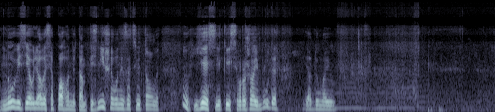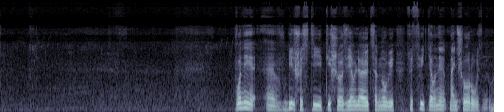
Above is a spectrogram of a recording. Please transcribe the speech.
нові з'являлися пагони, там пізніше вони зацвітали. Ну, є якийсь врожай буде, я думаю. Вони е, в більшості ті, що з'являються нові суцвіття, вони меншого розміру.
